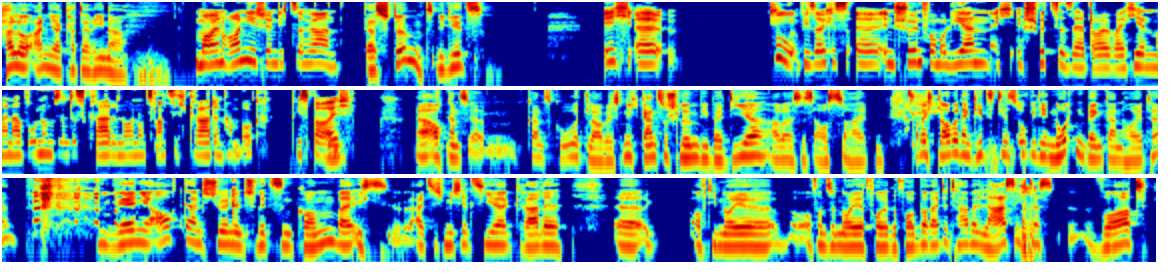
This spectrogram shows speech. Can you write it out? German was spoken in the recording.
Hallo Anja Katharina. Moin Ronny, schön dich zu hören. Das stimmt. Wie geht's? Ich, äh, puh, wie soll ich es äh, in schön formulieren? Ich, ich schwitze sehr doll, weil hier in meiner Wohnung sind es gerade 29 Grad in Hamburg. Wie ist bei mhm. euch? Ja, auch ganz, ähm, ganz gut, glaube ich. Nicht ganz so schlimm wie bei dir, aber es ist auszuhalten. Aber ich glaube, dann geht es dir so wie den Notenbankern heute. Die werden ja auch ganz schön ins Schwitzen kommen, weil ich, als ich mich jetzt hier gerade äh, auf die neue, auf unsere neue Folge vorbereitet habe, las ich das Wort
